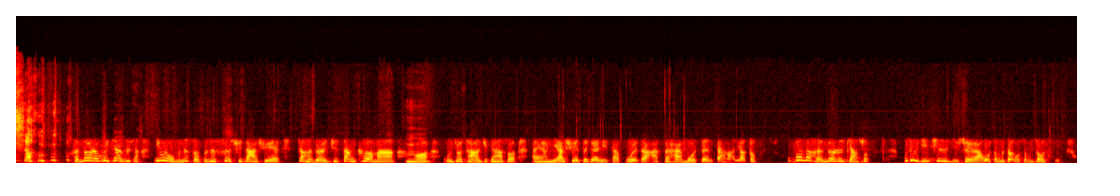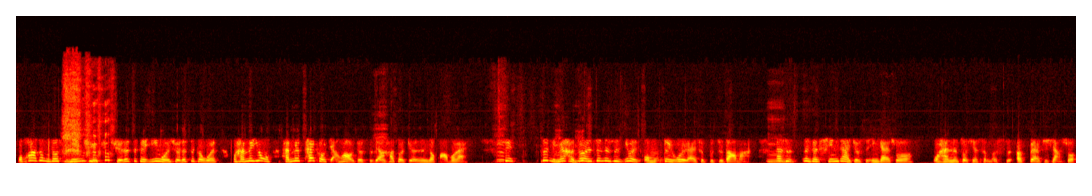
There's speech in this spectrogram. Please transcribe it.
想？很多人会这样子想，因为我们那时候不是社区大学叫很多人去上课吗？啊、嗯呃，我们就常常去跟他说，哎呀，你要学这个，你才不会得阿兹海默症、大脑要动。我碰到很多人讲说，我都已经七十几岁了，我怎么知道我什么时候死？我花这么多时间去 学了这个英文，学了这个文，我还没用，还没开口讲话我就死掉。他说觉得那个划不来，所以。这里面很多人真的是因为我们对未来是不知道嘛，但是那个心态就是应该说，我还能做些什么事，而不要去想说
